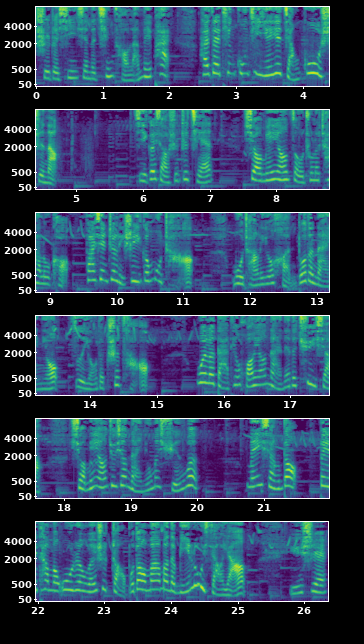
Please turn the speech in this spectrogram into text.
吃着新鲜的青草蓝莓派，还在听公鸡爷爷讲故事呢。几个小时之前。小绵羊走出了岔路口，发现这里是一个牧场。牧场里有很多的奶牛自由的吃草。为了打听黄羊奶奶的去向，小绵羊就向奶牛们询问。没想到被他们误认为是找不到妈妈的迷路小羊，于是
